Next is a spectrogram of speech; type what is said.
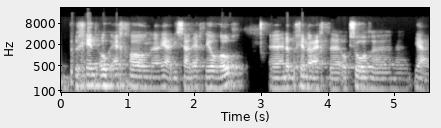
begint ook echt gewoon, ja, die staat echt heel hoog. en dat begint nou echt ook zorgen ja,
